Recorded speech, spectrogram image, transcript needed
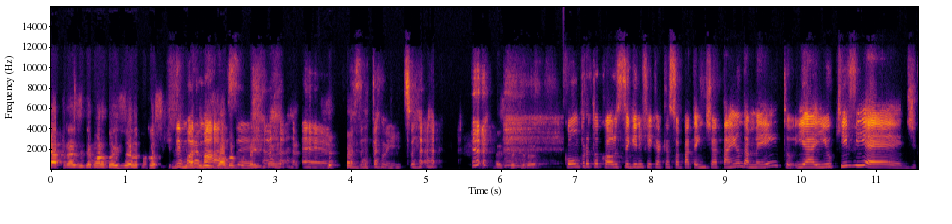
atrás e demora dois anos para conseguir demora mais, o é. documento. Né? É, exatamente. Mas continua. Com o protocolo significa que a sua patente já está em andamento, e aí o que vier de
